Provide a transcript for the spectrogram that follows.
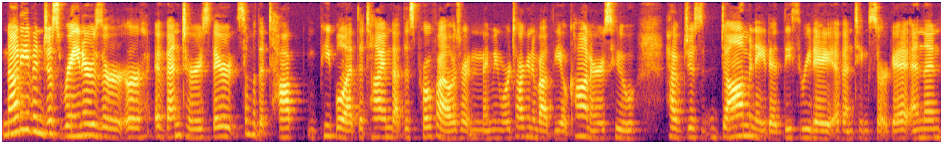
Not even just reiners or, or, eventers, they're some of the top people at the time that this profile was written. I mean, we're talking about the O'Connors who have just dominated the three day eventing circuit. And then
